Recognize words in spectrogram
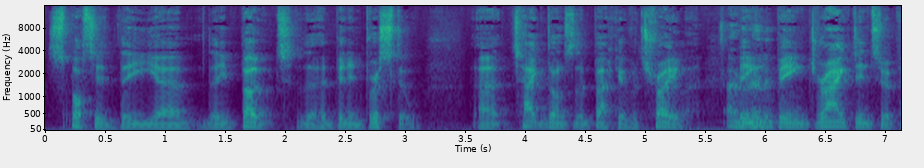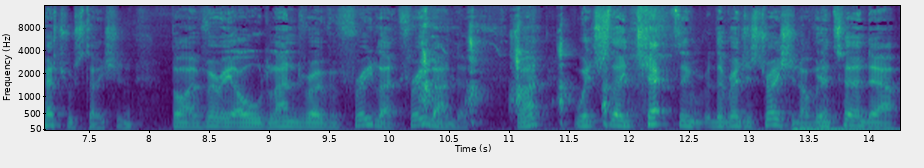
spotted the um, the boat that had been in Bristol uh, tagged onto the back of a trailer, Oh, being really? being dragged into a petrol station by a very old Land Rover Freela- Freelander. Right, which they checked the, the registration of, and it turned out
